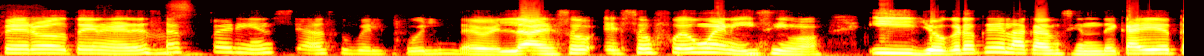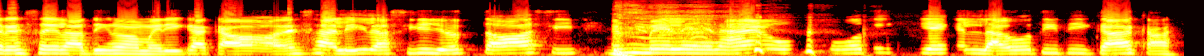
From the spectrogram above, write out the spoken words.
Pero tener esa experiencia súper cool, de verdad, eso, eso fue buenísimo. Y yo creo que la canción de Calle 13 de Latinoamérica acababa de salir, así que yo estaba así, enmelenada en el lago Titicaca.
